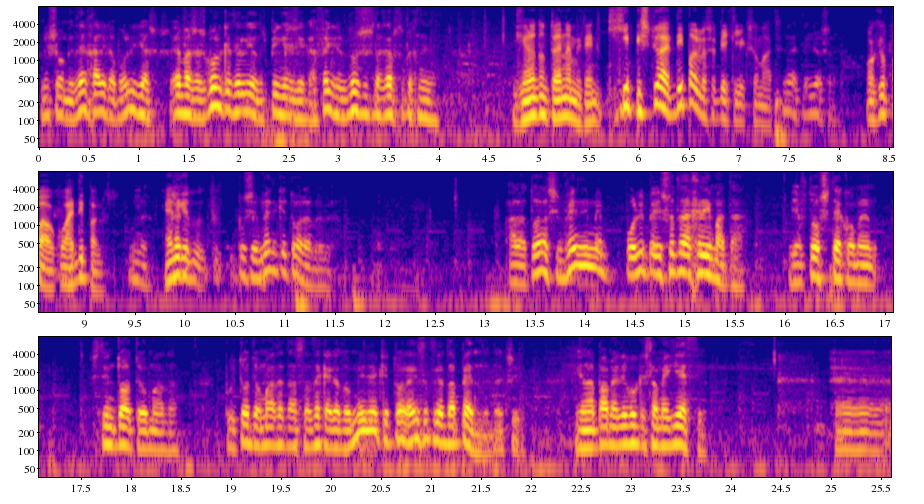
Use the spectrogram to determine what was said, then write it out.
Μισό μηδέν, χάρηκα πολύ, γεια σας. Έβαζες γκολ και τελείωνες. Πήγαινες για καφέ και δούσε να γράψεις το παιχνίδι. Γινόταν το 1-0 και είχε πιστεί ο αντίπαλος ότι έχει λήξει το μάτι. Ναι, τελειώσαμε. Όχι ο Πάουκ, ο αντίπαλος. Ναι. Έλεγε... Που συμβαίνει και τώρα βέβαια. Αλλά τώρα συμβαίνει με πολύ περισσότερα χρήματα. Γι' αυτό στέκομαι στην τότε ομάδα. Που η τότε ομάδα ήταν στα 10 εκατομμύρια και τώρα είναι στα 35. Εντάξει. Για να πάμε λίγο και στα μεγέθη. Ε,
